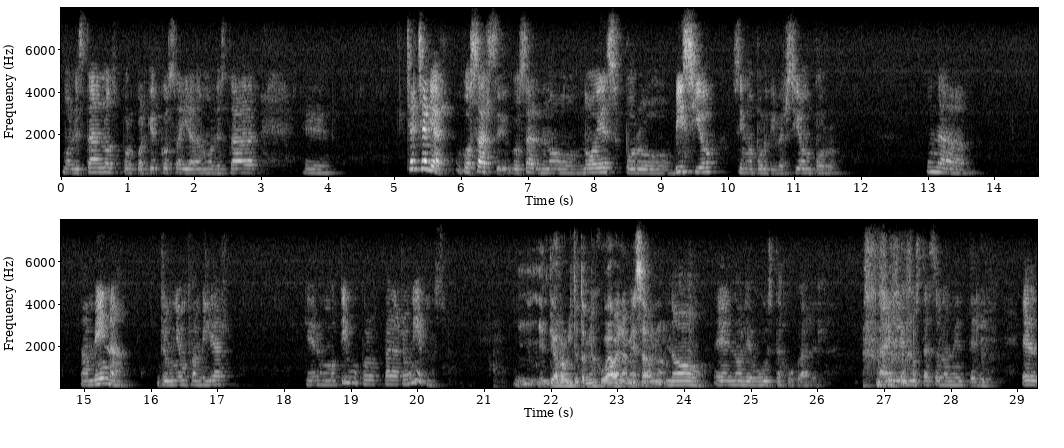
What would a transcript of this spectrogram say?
molestarnos por cualquier cosa ya molestar, eh, chacharear, gozarse, gozar no, no es por vicio, sino por diversión, por una amena reunión familiar, que era un motivo por- para reunirnos. ¿Y, el tío Raulito también jugaba en la mesa o no? No, él no le gusta jugar. A él le gusta solamente el, el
